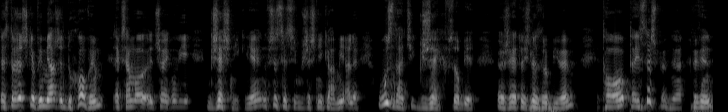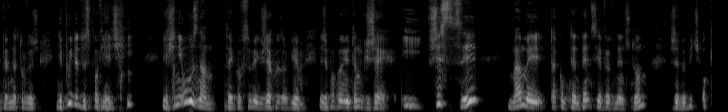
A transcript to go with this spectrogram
To jest troszeczkę w wymiarze duchowym. Tak samo człowiek mówi grzesznik, nie? No wszyscy jesteśmy grzesznikami, ale uznać grzech w sobie, że ja to źle zrobiłem, to, to jest też pewne, pewien, pewna trudność. Nie pójdę do spowiedzi, jeśli nie uznam tego w sobie grzechu zrobiłem, mhm. że popełniłem ten grzech. I wszyscy mamy taką tendencję wewnętrzną, żeby być ok,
